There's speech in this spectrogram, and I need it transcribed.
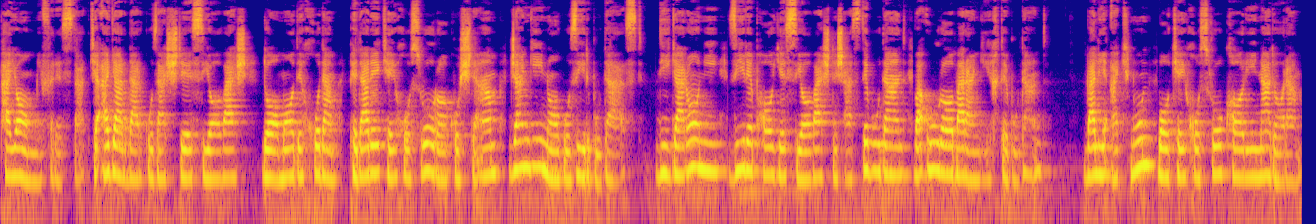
پیام میفرستد که اگر در گذشته سیاوش داماد خودم پدر کیخسرو را کشتهام جنگی ناگزیر بوده است. دیگرانی زیر پای سیاوش نشسته بودند و او را برانگیخته بودند. ولی اکنون با کیخسرو کاری ندارم.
